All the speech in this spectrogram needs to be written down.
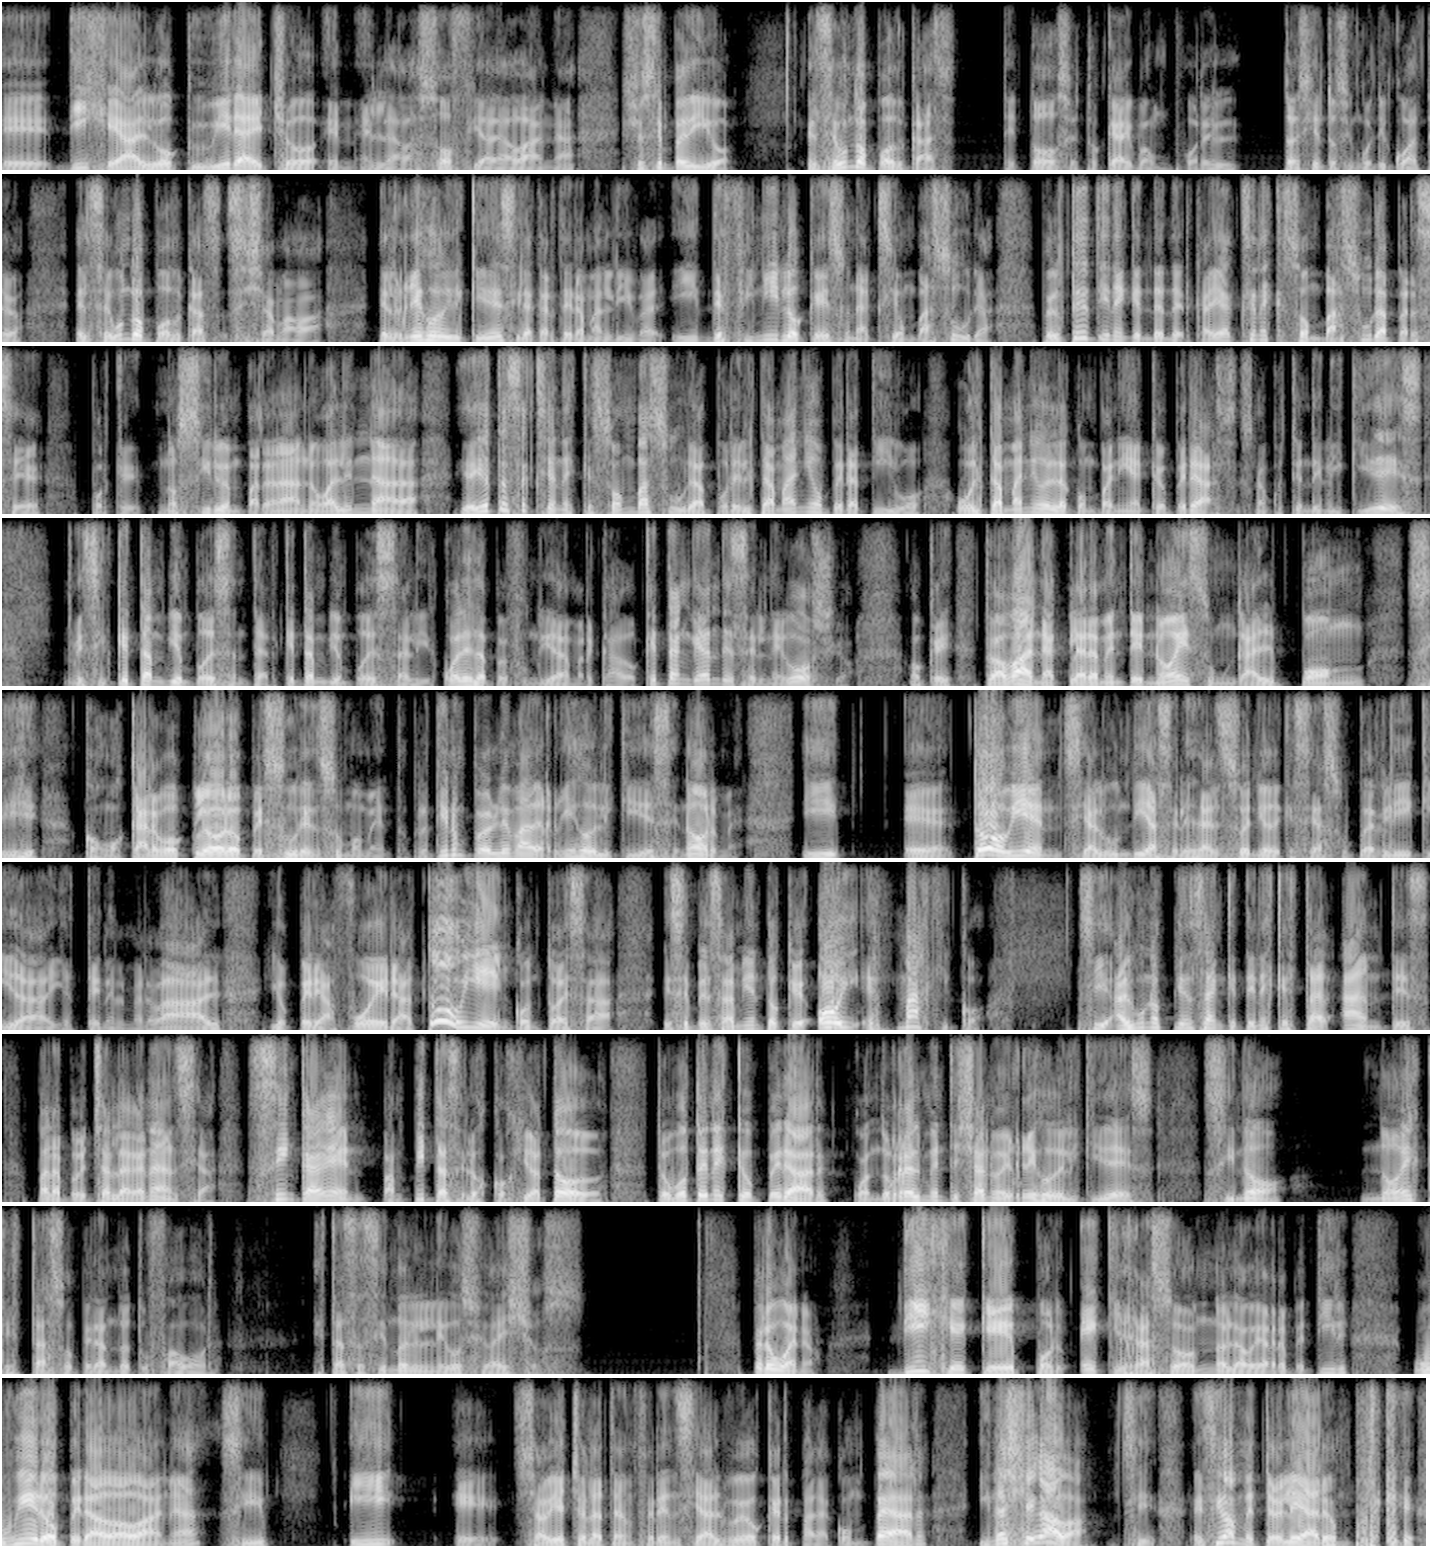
eh, dije algo que hubiera hecho en, en la Basofia de Habana. Yo siempre digo, el segundo podcast de todos estos que hay, vamos por el 354, el segundo podcast se llamaba El riesgo de liquidez y la cartera Maldiva. Y definí lo que es una acción basura. Pero ustedes tienen que entender que hay acciones que son basura per se, porque no sirven para nada, no valen nada, y hay otras acciones que son basura por el tamaño operativo o el tamaño de la compañía que operás. Es una cuestión de liquidez. Es decir, qué tan bien puedes entrar, qué tan bien puedes salir, cuál es la profundidad de mercado, qué tan grande es el negocio. ¿ok? Tu Habana claramente no es un galpón ¿sí? como Carbocloro, Pesura en su momento, pero tiene un problema de riesgo de liquidez enorme. Y eh, todo bien si algún día se les da el sueño de que sea súper líquida y esté en el Merval y opere afuera. Todo bien con todo ese pensamiento que hoy es mágico. Sí, algunos piensan que tenés que estar antes para aprovechar la ganancia. Sin caguen, Pampita se los cogió a todos. Entonces vos tenés que operar cuando realmente ya no hay riesgo de liquidez. Si no, no es que estás operando a tu favor. Estás haciéndole el negocio a ellos. Pero bueno, dije que por X razón, no la voy a repetir, hubiera operado a Habana, ¿sí? Y eh, ya había hecho la transferencia al broker para comprar y no llegaba, ¿sí? Encima me trolearon porque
